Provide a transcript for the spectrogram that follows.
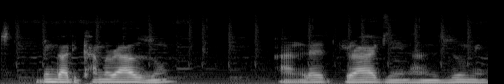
to bring out the camera zoom and let's drag in and zoom in.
